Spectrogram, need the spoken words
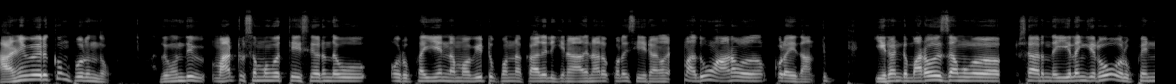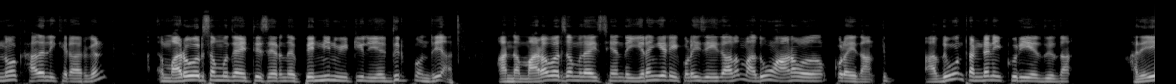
அனைவருக்கும் பொருந்தும். அது வந்து மாற்று சமூகத்தை சேர்ந்த ஒரு பையன் நம்ம வீட்டு பொண்ணை காதலிக்கிறான் அதனால கொலை செய்யறாங்க அதுவும் ஆணவ கொலை தான் இரண்டு மறவர் சமூக சார்ந்த இளைஞரோ ஒரு பெண்ணோ காதலிக்கிறார்கள். மறவர் சமுதாயத்தை சேர்ந்த பெண்ணின் வீட்டில் எதிர்ப்பு வந்து அந்த மறவர் சமுதாயத்தை சேர்ந்த இளைஞரை கொலை செய்தாலும் அதுவும் ஆணவ கொலை தான் அதுவும் தண்டனைக்குரியது தான் அதே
